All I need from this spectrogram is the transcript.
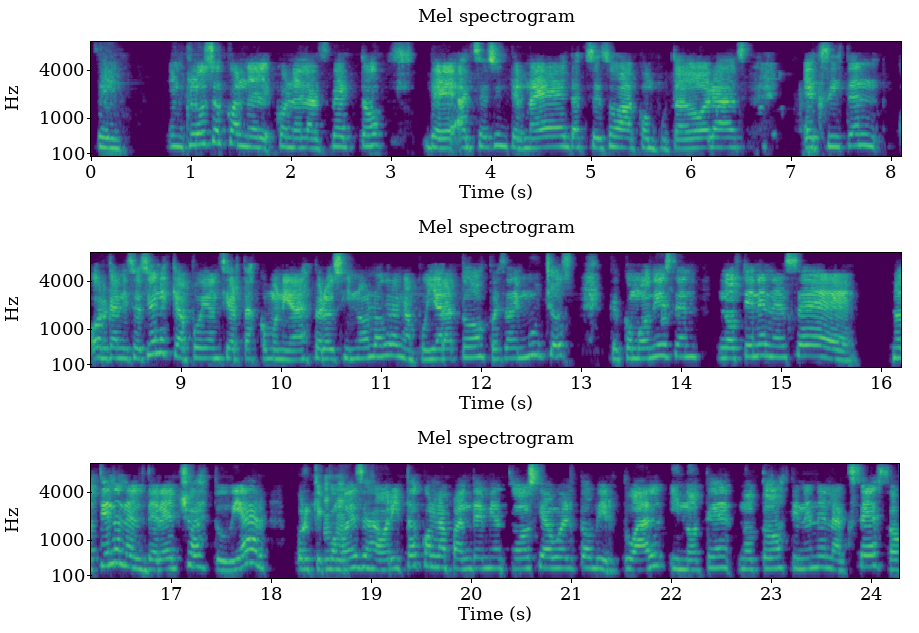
Sí, incluso con el, con el aspecto de acceso a Internet, de acceso a computadoras, existen organizaciones que apoyan ciertas comunidades, pero si no logran apoyar a todos, pues hay muchos que, como dicen, no tienen ese, no tienen el derecho a estudiar, porque como dices, ahorita con la pandemia todo se ha vuelto virtual y no, te, no todos tienen el acceso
